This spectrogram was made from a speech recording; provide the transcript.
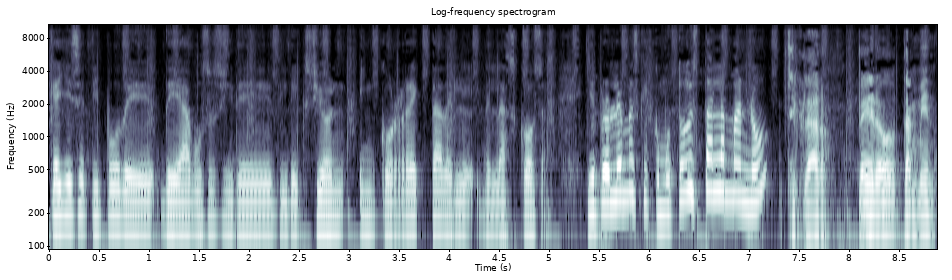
que hay ese tipo de, de abusos y de dirección incorrecta del- de, las cosas. Y el problema es que como todo está a la mano, Sí, claro, pero también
